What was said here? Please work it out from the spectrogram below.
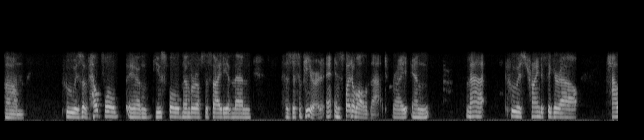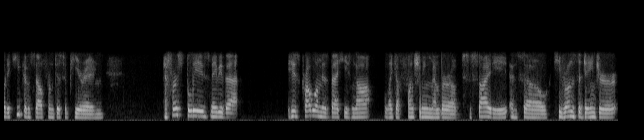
um, who is a helpful and useful member of society, and then has disappeared in spite of all of that, right? And Matt, who is trying to figure out how to keep himself from disappearing, at first believes maybe that his problem is that he's not like a functioning member of society. And so he runs the danger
